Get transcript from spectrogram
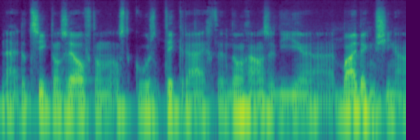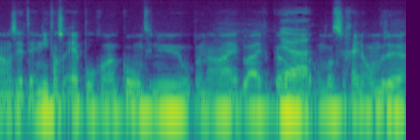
Nou, dat zie ik dan zelf dan als de koers een tik krijgt. eh, dan gaan ze die eh buyback machine aanzetten. En niet als Apple gewoon continu op een high blijven kopen. Ja. Omdat ze geen andere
